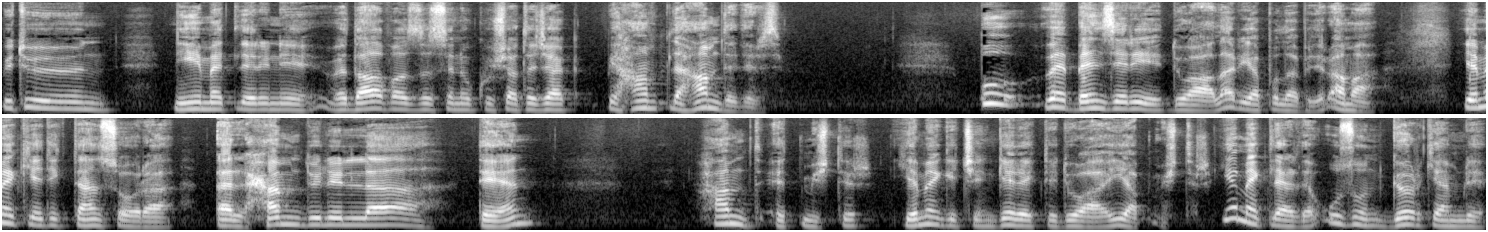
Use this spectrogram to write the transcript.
Bütün nimetlerini ve daha fazlasını kuşatacak bir hamdle hamd ederiz. Bu ve benzeri dualar yapılabilir ama yemek yedikten sonra elhamdülillah diyen hamd etmiştir. Yemek için gerekli duayı yapmıştır. Yemeklerde uzun, görkemli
